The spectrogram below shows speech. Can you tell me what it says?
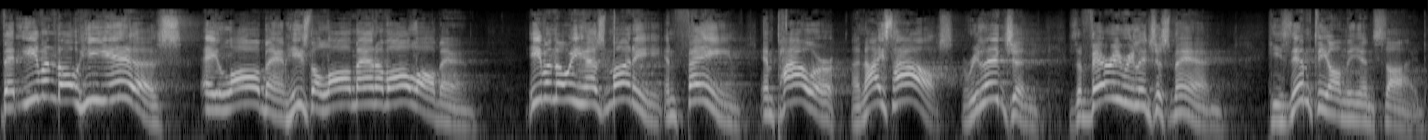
that even though he is a lawman, he's the lawman of all lawmen. Even though he has money and fame and power, a nice house, religion, he's a very religious man. He's empty on the inside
